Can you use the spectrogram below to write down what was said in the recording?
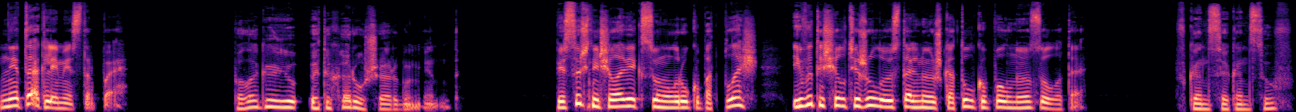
не так ли, мистер П?» «Полагаю, это хороший аргумент». Песочный человек сунул руку под плащ и вытащил тяжелую стальную шкатулку, полную золота. «В конце концов,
